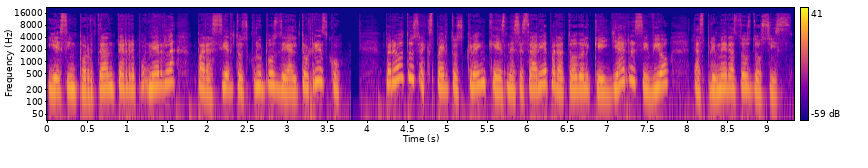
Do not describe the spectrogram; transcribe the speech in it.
y es importante reponerla para ciertos grupos de alto riesgo. Pero otros expertos creen que es necesaria para todo el que ya recibió las primeras dos dosis.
